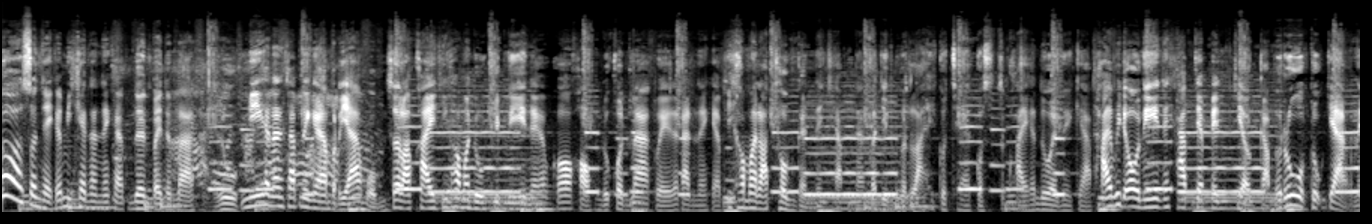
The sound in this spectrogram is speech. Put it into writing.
ก็ส่วนใหญ่ก็มีแค่นั้นนะครับเดินไปเดินมาถ่ายรูปมีแค่นั้นครับในงานมริยาผมสำหรับใครที่เข้ามาดูคลิปนี้นะครับก็ขอบคุณทุกคนมากเลยแล้วกันนะครับที่เข้ามารับชมกันนะครับนะก็อย่าลืมกดไลค์กดแชร์กด subscribe กันด้วยนะครับท้ายวิดีโอนี้นะครับจะเป็นเกี่ยวกับรูปทุกอย่างใน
